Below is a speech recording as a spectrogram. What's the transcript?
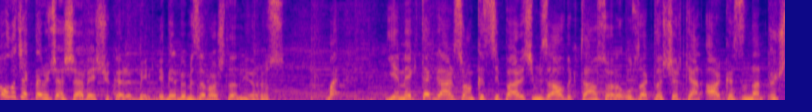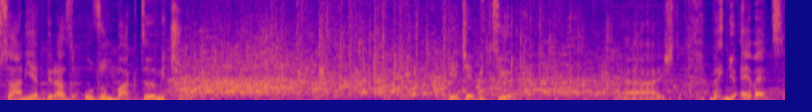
Olacaklar üç aşağı beş yukarı belli. Birbirimizden hoşlanıyoruz. Ba- Yemekte garson kız siparişimizi aldıktan sonra uzaklaşırken arkasından 3 saniye biraz uzun baktığım için gece bitiyor. Ya işte. Ben, evet,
